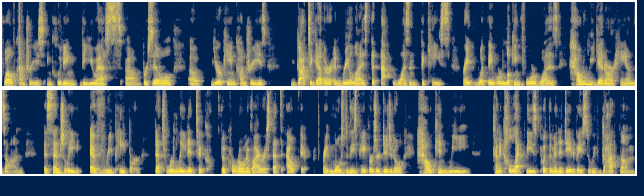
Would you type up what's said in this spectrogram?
12 countries, including the US, um, Brazil, uh, European countries, got together and realized that that wasn't the case, right? What they were looking for was how do we get our hands on essentially every paper that's related to the coronavirus that's out there? right? Most of these papers are digital. How can we kind of collect these, put them in a database so we've got them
